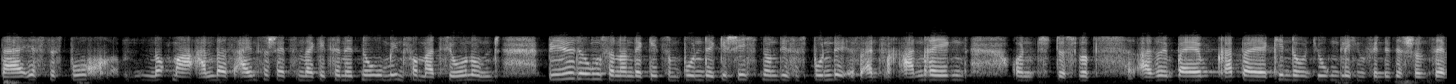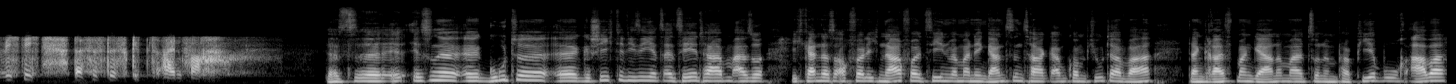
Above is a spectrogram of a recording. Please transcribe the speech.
da ist das Buch nochmal anders einzuschätzen. Da geht es ja nicht nur um Information und Bildung, sondern da geht es um bunte Geschichten und dieses Bunte ist einfach anregend. Und das wird, also bei, gerade bei Kindern und Jugendlichen finde ich das schon sehr wichtig, dass es das gibt einfach. Das äh, ist eine äh, gute äh, Geschichte, die Sie jetzt erzählt haben. Also ich kann das auch völlig nachvollziehen, wenn man den ganzen Tag am Computer war, dann greift man gerne mal zu einem Papierbuch. Aber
